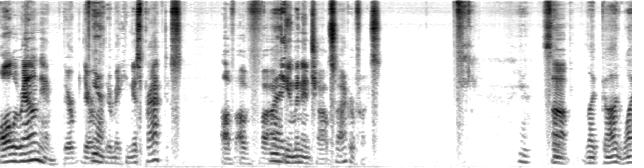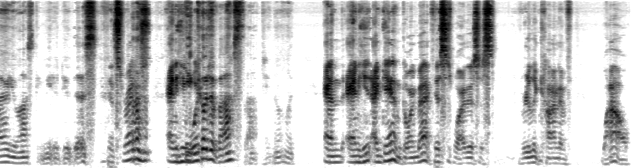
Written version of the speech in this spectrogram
All around him, they're they're Yeah. they're making this practice of of uh, Right. human and child sacrifice. Yeah. So, Uh, like God, why are you asking me to do this? That's right. and he, He, would could have asked that, you know, like and and he again going back. This is why this is really kind of wow.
